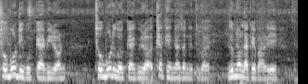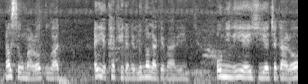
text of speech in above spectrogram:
ချုပ်ဖို့တွေကိုကန်ပြီးတော့ချုပ်ဖို့တွေကိုကန်ပြီးတော့အခက်ခဲများစွာနဲ့သူကလွတ်မြောက်လာခဲ့ပါတယ်နောက်ဆုံးမှာတော့သူဟာအဲ့ဒီအခက်ခဲတဲ့နဲ့လွတ်မြောက်လာခဲ့ပါတယ်ပုံမြင်လေးရဲ့ရည်ရချက်ကတော့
